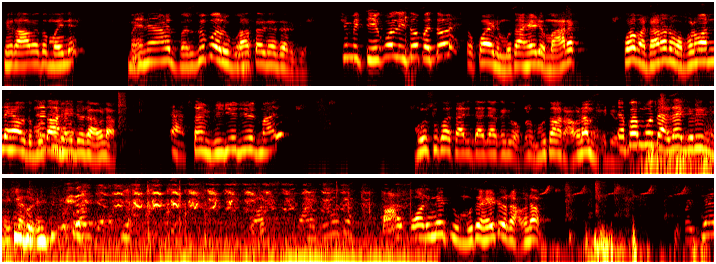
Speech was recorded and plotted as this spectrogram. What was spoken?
ફેર આવે તો મહિને? મહિને આવે ભરશું ભરજો ભરું ત્રણ હજાર રૂપિયા. શું મેં ટેકો લીધો બધો? તો કોઈ નહીં હું તો હેડ્યો. મારે કોઈ વધારાનો વફળવા નહીં આવતો. હું તો હેડ્યો રાવણા તમે વીડિયો ડિલીટ મારે? હું શું કહું? તારી દાદા કરી વફડું હું તો રાવણા હેડ્યો. પણ હું નહીં કરું મારે પાણી નહીં પીવું. હું તો હેડ્યો રાવણા પૈસા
